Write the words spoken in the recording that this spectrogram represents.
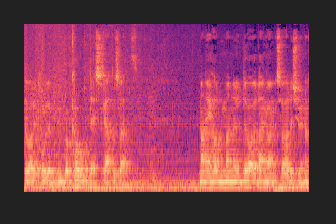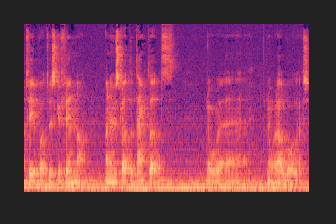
Det var utrolig det var kaotisk, rett og slett. Men, jeg hadde, men det var jo den gangen så hadde ikke vi noe tvil på at vi skulle finne han. Men jeg husker at jeg tenkte at nå, eh, nå er det alvorlig. Altså.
